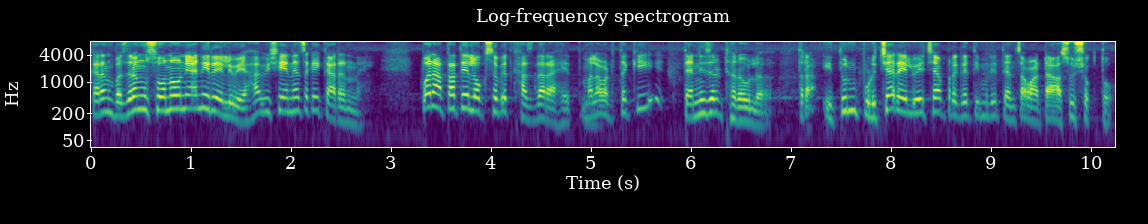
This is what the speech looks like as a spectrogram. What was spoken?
कारण बजरंग सोनवणे आणि रेल्वे हा विषय येण्याचं काही कारण नाही. पण आता ते लोकसभेत खासदार आहेत. मला वाटतं की त्यांनी जर ठरवलं तर इथून पुढच्या रेल्वेच्या प्रगतीमध्ये त्यांचा वाटा असू शकतो.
